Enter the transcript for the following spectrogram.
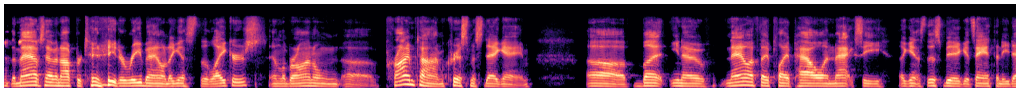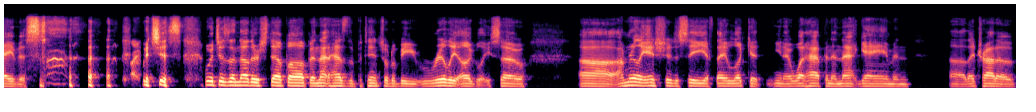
The Mavs have an opportunity to rebound against the Lakers and LeBron on uh, primetime Christmas Day game. Uh, but you know, now if they play Powell and Maxi against this big, it's Anthony Davis, right. which is which is another step up, and that has the potential to be really ugly. So uh, I'm really interested to see if they look at you know what happened in that game and uh, they try to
